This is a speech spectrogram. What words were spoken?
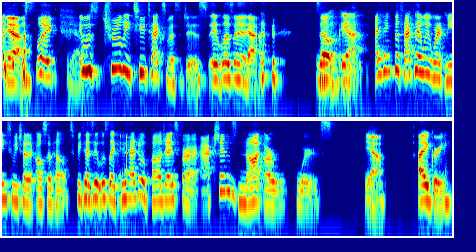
Yeah. It like yeah it was truly two text messages. It wasn't Yeah. so yeah. I think the fact that we weren't mean to each other also helped because it was like we had to apologize for our actions, not our words. yeah I agree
